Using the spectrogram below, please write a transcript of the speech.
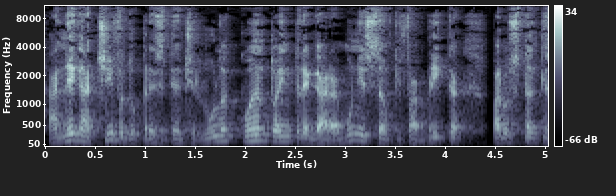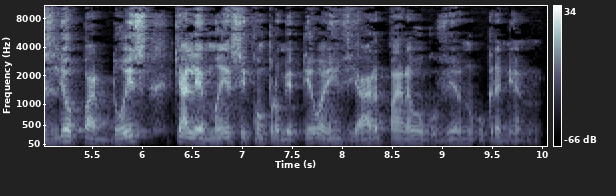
a negativa do presidente Lula quanto a entregar a munição que fabrica para os tanques Leopard 2 que a Alemanha se comprometeu a enviar para o governo ucraniano.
